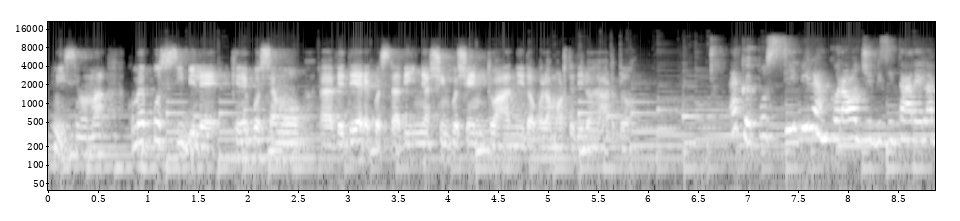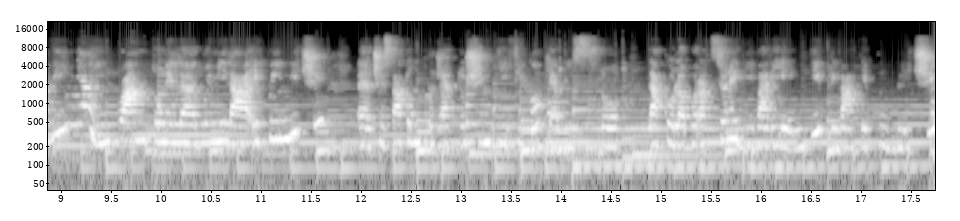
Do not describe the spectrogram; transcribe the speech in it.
Benissimo, ma com'è possibile che noi possiamo eh, vedere questa vigna 500 anni dopo la morte di Leonardo? Ecco, è possibile ancora oggi visitare la vigna in quanto nel 2015 eh, c'è stato un progetto scientifico che ha visto la collaborazione di vari enti, privati e pubblici,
